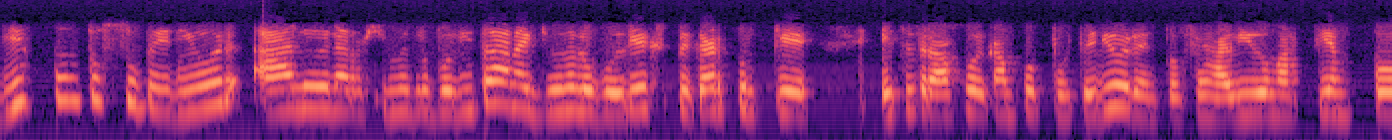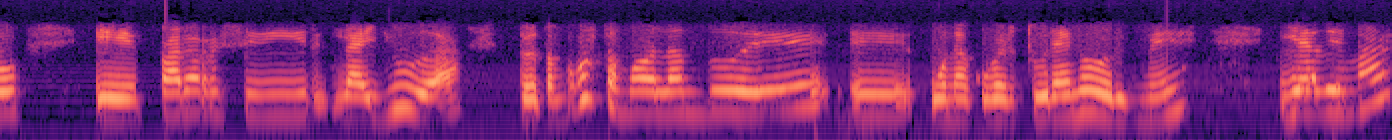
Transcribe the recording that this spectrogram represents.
10 puntos superior a lo de la región metropolitana, que uno lo podría explicar porque este trabajo de campo es posterior, entonces ha habido más tiempo eh, para recibir la ayuda, pero tampoco estamos hablando de eh, una cobertura enorme y además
